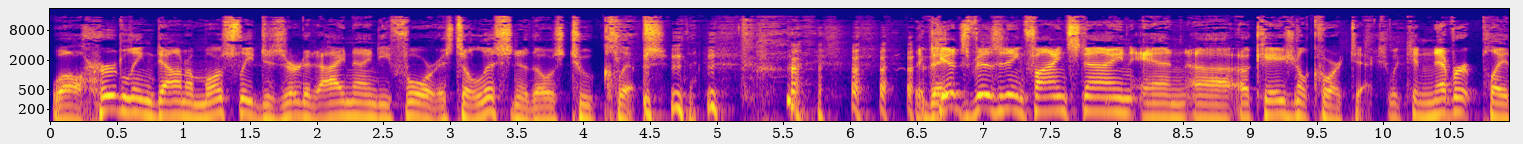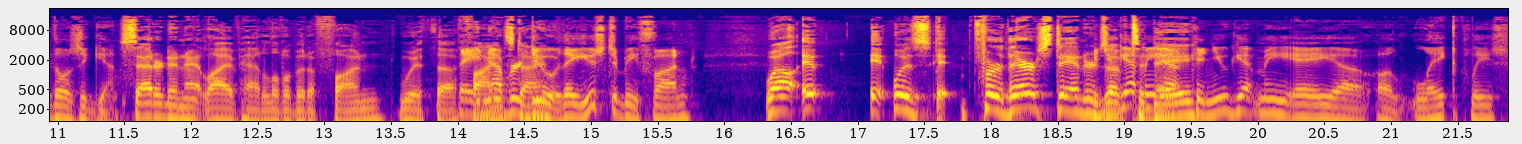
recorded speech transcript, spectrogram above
while hurtling down a mostly deserted I 94 is to listen to those two clips. the kids visiting Feinstein and uh, occasional Cortex. We can never play those again. Saturday Night Live had a little bit of fun with uh, They Feinstein. never do. They used to be fun. Well, it it was it, for their standards Can you, of get me today. a, can you get me a, uh, a lake, please?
